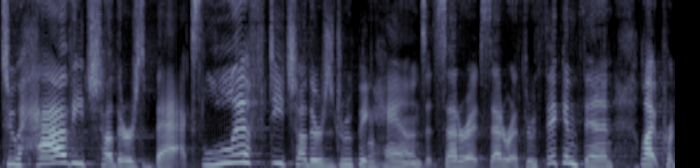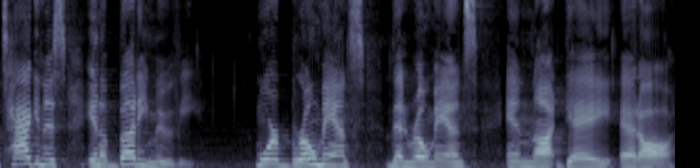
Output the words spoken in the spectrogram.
to have each other's backs, lift each other's drooping hands, etc., etc., through thick and thin, like protagonists in a buddy movie. More bromance than romance, and not gay at all.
